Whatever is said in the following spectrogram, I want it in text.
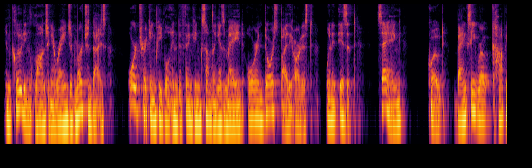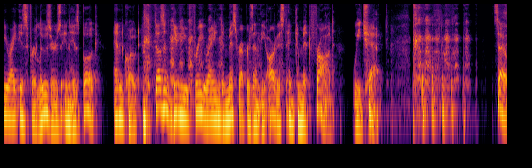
including launching a range of merchandise or tricking people into thinking something is made or endorsed by the artist when it isn't. Saying, quote, Banksy wrote copyright is for losers in his book, end quote, doesn't give you free reign to misrepresent the artist and commit fraud. We checked. So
